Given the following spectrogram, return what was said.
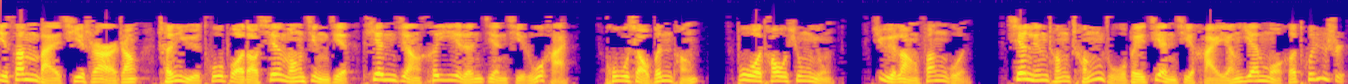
第三百七十二章，陈宇突破到仙王境界，天降黑衣人，剑气如海，呼啸奔腾，波涛汹涌，巨浪翻滚。仙灵城城主被剑气海洋淹没和吞噬，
